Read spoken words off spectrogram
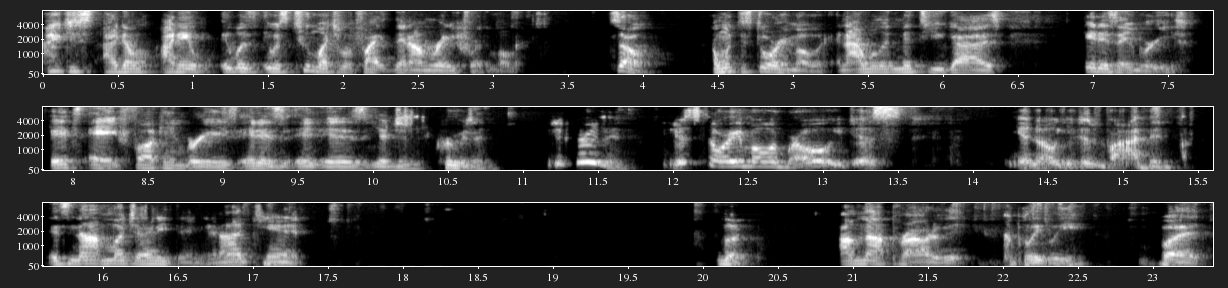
I just I don't I didn't it was it was too much of a fight that I'm ready for at the moment. So I went to story mode, and I will admit to you guys, it is a breeze. It's a fucking breeze. It is it is you're just cruising. You're just cruising. You're story mode, bro. You just you know you're just vibing. It's not much anything, and I can't look. I'm not proud of it completely, but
